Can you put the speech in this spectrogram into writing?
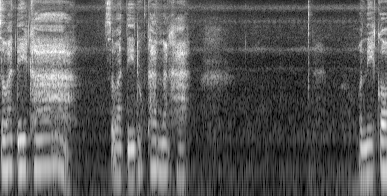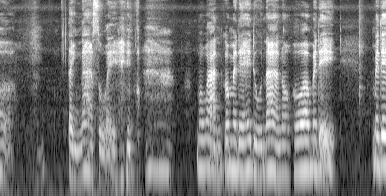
สวัสดีค่ะ สวัสดีทุกท่านนะคะ วันนี้ก็แต่งหน้าสวย เมื่อวานก็ไม่ได้ให้ดูหน้าเนาะเพราะว่าไม่ได้ไม่ได้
